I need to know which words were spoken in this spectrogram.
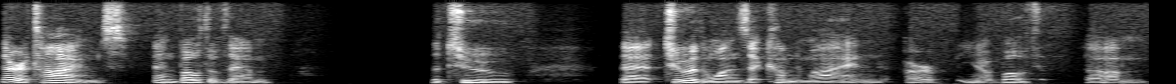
there are times, and both of them, the two that two of the ones that come to mind are you know both um,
